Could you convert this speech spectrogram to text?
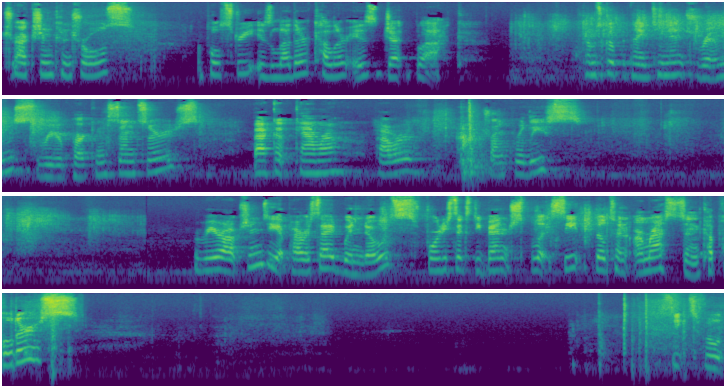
traction controls. Upholstery is leather, color is jet black. Comes equipped with 19 inch rims, rear parking sensors, backup camera, power, trunk release. Rear options, you get power side windows, 4060 bench split seat, built in armrests and cup holders. Seats fold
